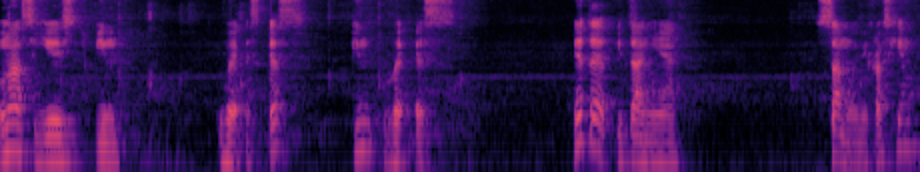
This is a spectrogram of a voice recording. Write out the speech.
У нас есть пин VSS, пин VS. Это питание самой микросхемы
